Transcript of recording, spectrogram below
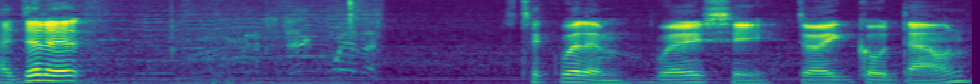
I did it. Stick with him. Stick with him. Where is he? Do I go down?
